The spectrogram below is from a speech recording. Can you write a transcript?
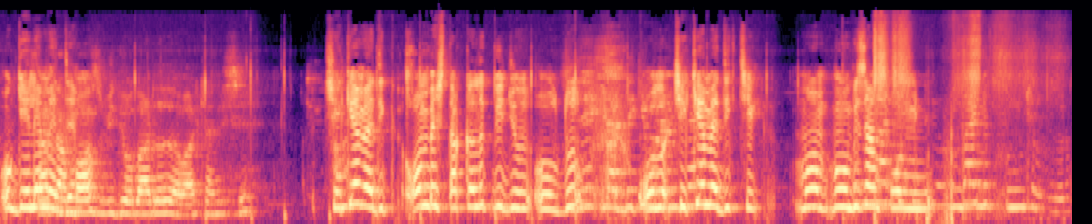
O gelemedi. Zaten bazı videolarda da var kendisi. Çekemedik. 15 dakikalık video oldu. Ola- çekemedik. Çek Mo- Mobizen formülü. Ben de bunu çözüyorum.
